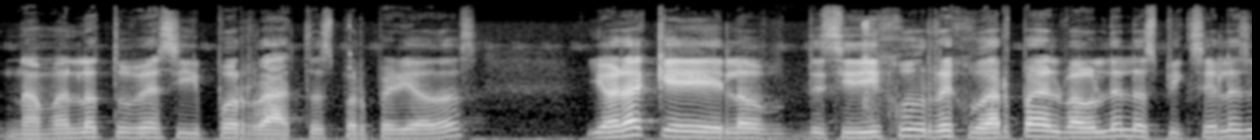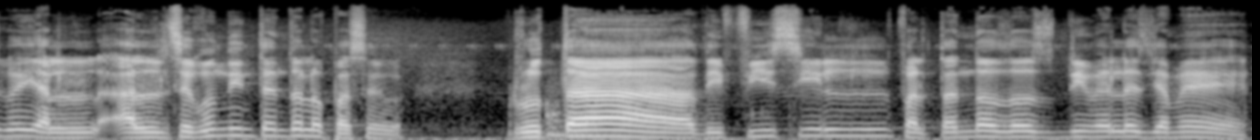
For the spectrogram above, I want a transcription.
nada más lo tuve así por ratos, por periodos. Y ahora que lo decidí ju- rejugar para el baúl de los pixeles, güey, al, al segundo intento lo pasé, güey. Ruta difícil, faltando dos niveles, ya me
